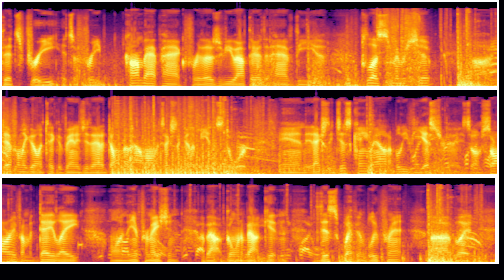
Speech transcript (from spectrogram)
that's free. It's a free combat pack for those of you out there that have the uh, Plus membership. Uh, definitely go and take advantage of that. I don't know how long it's actually going to be in the store and it actually just came out I believe yesterday. So I'm sorry if I'm a day late on the information about going about getting this weapon blueprint uh, but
